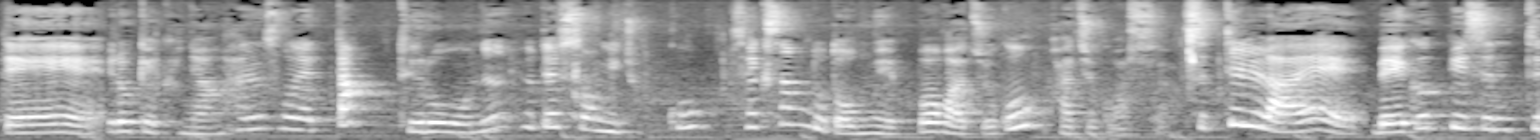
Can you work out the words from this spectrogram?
때 이렇게 그냥 한 손에 딱 딱 들어오는 휴대성이 좋고 색상도 너무 예뻐가지고 가지고 왔어요. 스틸라의 magnificent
